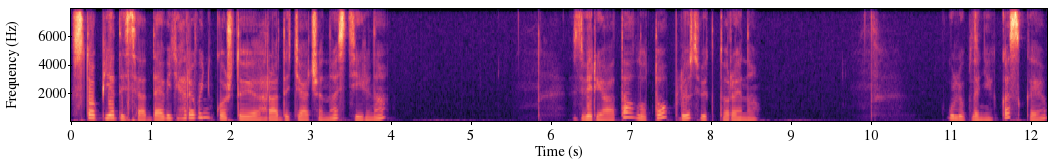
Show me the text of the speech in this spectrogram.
159 гривень коштує гра дитяча настільна. Звірята, лото плюс Вікторина. Улюблені казки.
